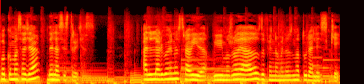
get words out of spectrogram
poco más allá de las estrellas. A lo largo de nuestra vida vivimos rodeados de fenómenos naturales que,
